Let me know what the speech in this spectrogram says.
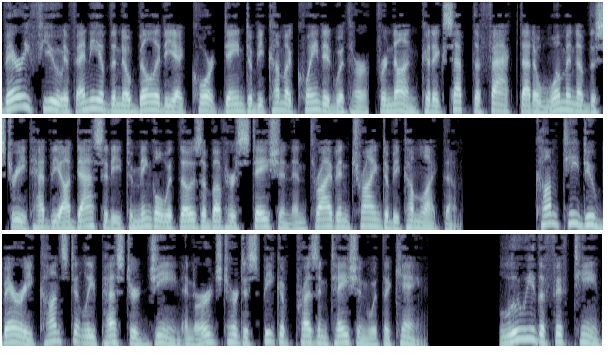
Very few if any of the nobility at court deigned to become acquainted with her, for none could accept the fact that a woman of the street had the audacity to mingle with those above her station and thrive in trying to become like them. Comte du Barry constantly pestered Jean and urged her to speak of presentation with the king. Louis XV,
